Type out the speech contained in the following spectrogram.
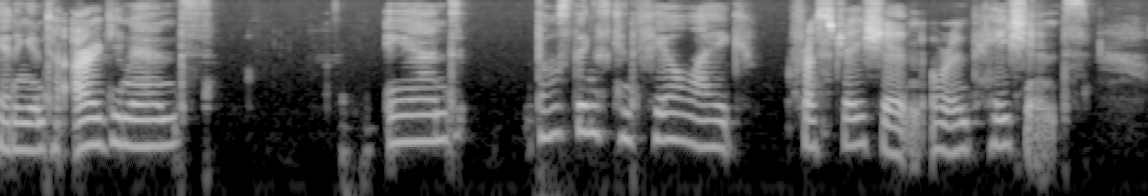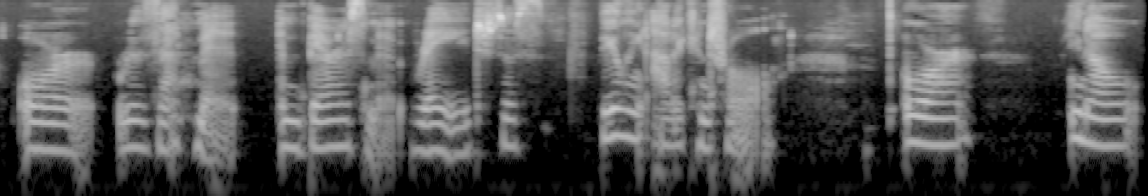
getting into arguments. And those things can feel like frustration or impatience or resentment, embarrassment, rage, just feeling out of control. Or, you know,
